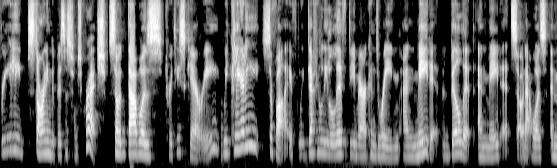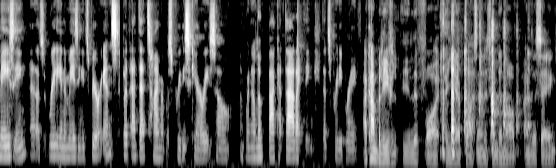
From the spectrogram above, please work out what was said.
really starting the business from scratch. So that was pretty scary. We clearly survived we definitely lived the American dream and made it and built it and made it. So that was amazing. It was really an amazing experience. But at that time, it was pretty scary. So when I look back at that, I think that's pretty brave. I can't believe you lived for a year plus in the Tenderloin. I'm just saying.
